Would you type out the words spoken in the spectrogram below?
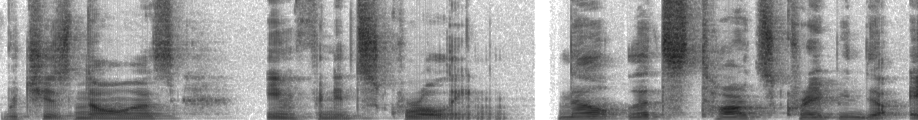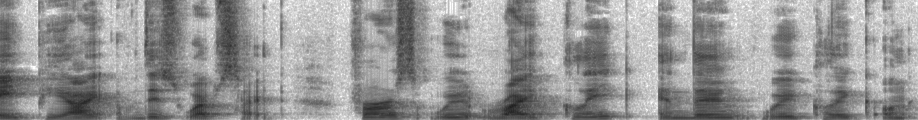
which is known as infinite scrolling. Now let's start scraping the API of this website. First, we right click and then we click on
